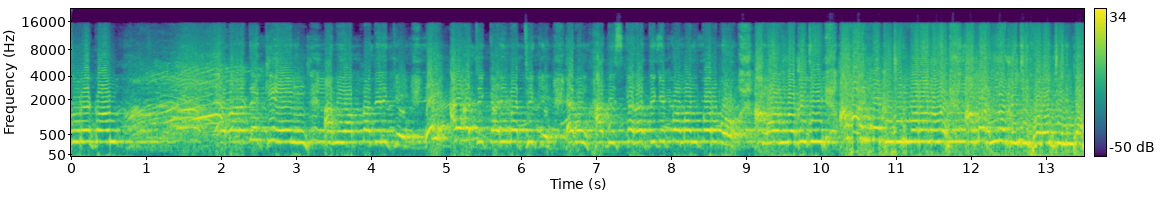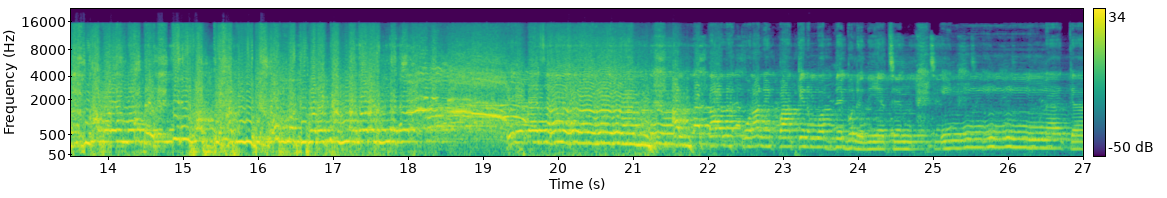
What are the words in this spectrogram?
জোরে কোন। এবার দেখেন, আমি আপনাদেরকে এই আয়াতি কারিমা থেকে এবং হাদিস কানা থেকে প্রমাণ করব। আমার নবীজি আমার নবীজি মরা নয়, আমার নবীজি হলো চিন্তা খবরের মধ্যে তিনি রব্বি হাবিলি অন্য জীবনে কান্না করেন। আল্লাহ তাআলা কোরআনে পাকের মধ্যে বলে দিয়েছেন ইন্নাকা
